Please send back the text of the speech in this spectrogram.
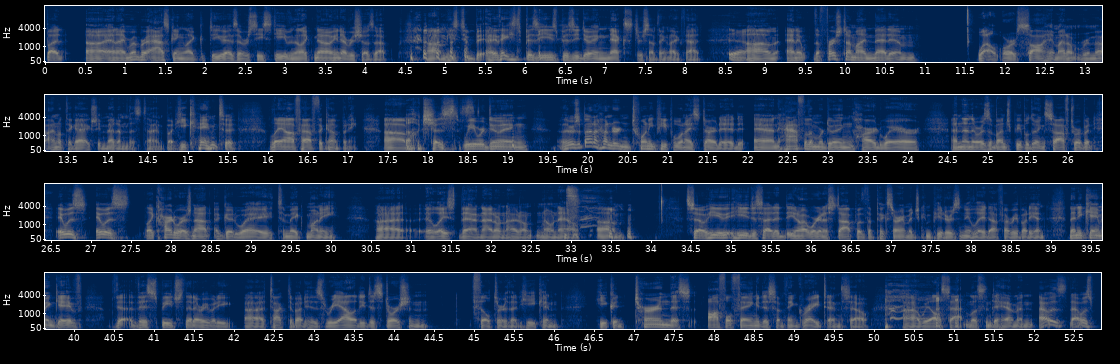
but uh, and I remember asking like, "Do you guys ever see Steve?" And they're like, "No, he never shows up. Um, he's too. Bu- I think he's busy. He's busy doing Next or something like that." Yeah. Um, and it, the first time I met him, well, or saw him, I don't remember. I don't think I actually met him this time, but he came to lay off half the company Oh, because we were doing. There was about 120 people when I started, and half of them were doing hardware, and then there was a bunch of people doing software. But it was it was like hardware is not a good way to make money, uh, at least then. I don't I don't know now. Um, so he he decided, you know what, we're going to stop with the Pixar image computers, and he laid off everybody. And then he came and gave the, this speech that everybody uh, talked about his reality distortion filter that he can he could turn this awful thing into something great. And so uh, we all sat and listened to him, and that was that was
